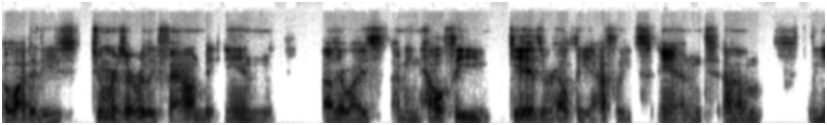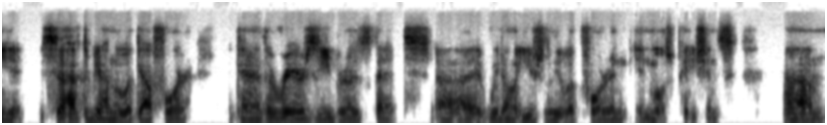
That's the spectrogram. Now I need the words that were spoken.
a lot of these tumors are really found in otherwise, I mean, healthy kids or healthy athletes. And um, we still have to be on the lookout for kind of the rare zebras that uh, we don't usually look for in, in most patients. Um,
